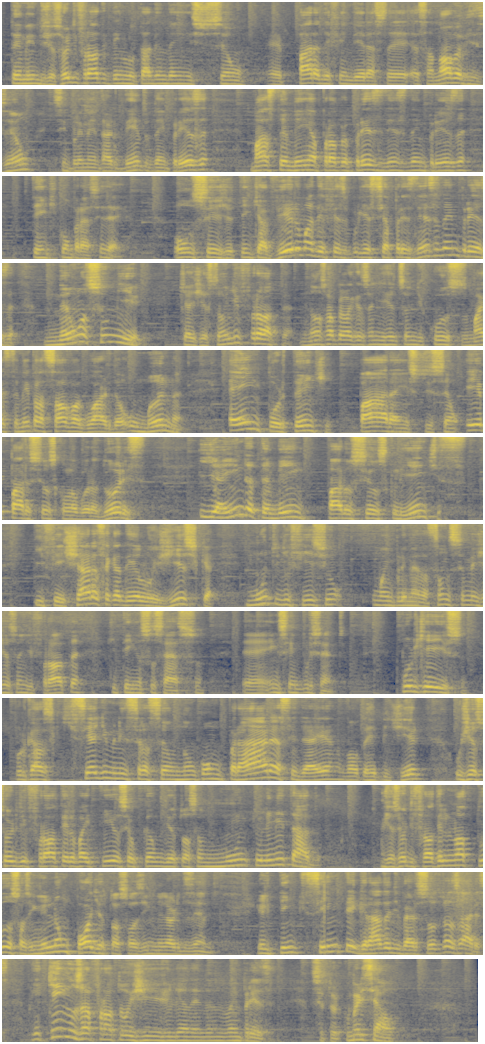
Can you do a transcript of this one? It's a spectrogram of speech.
também do gestor de frota que tem lutado dentro da instituição é, para defender essa, essa nova visão, se implementar dentro da empresa, mas também a própria presidência da empresa tem que comprar essa ideia. Ou seja, tem que haver uma defesa, porque se a presidência da empresa não assumir que a gestão de frota, não só pela questão de redução de custos, mas também pela salvaguarda humana, é importante para a instituição e para os seus colaboradores e ainda também para os seus clientes e fechar essa cadeia logística, muito difícil uma implementação de sistema de gestão de frota que tenha sucesso é, em 100%. Por que isso? Por causa que se a administração não comprar essa ideia, volto a repetir, o gestor de frota ele vai ter o seu campo de atuação muito limitado. O gestor de frota ele não atua sozinho, ele não pode atuar sozinho, melhor dizendo. Ele tem que ser integrado a diversas outras áreas. Porque quem usa a frota hoje, Juliana, dentro de uma empresa? O setor comercial,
